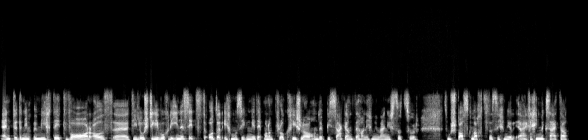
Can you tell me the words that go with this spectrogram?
entweder nimmt man mich dort wahr als äh, die Lustige, die ein bisschen reinsitzt, oder ich muss irgendwie dort mal einen Pflock einschlagen und etwas sagen. Und dann habe ich mir manchmal so zur, zum Spass gemacht, dass ich mir eigentlich immer gesagt habe,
